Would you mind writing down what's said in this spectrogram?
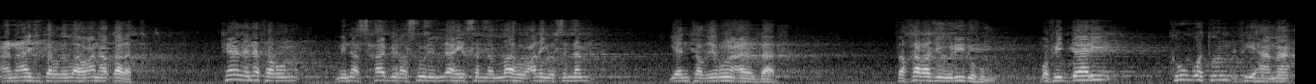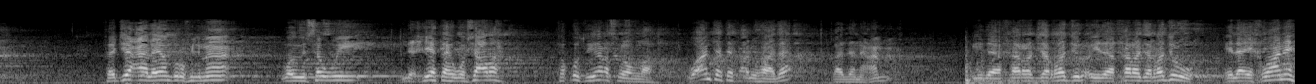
عن عائشة رضي الله عنها قالت كان نفر من أصحاب رسول الله صلى الله عليه وسلم ينتظرون على الباب فخرج يريدهم وفي الدار كوة فيها ماء فجعل ينظر في الماء ويسوي لحيته وشعره فقلت يا رسول الله وأنت تفعل هذا؟ قال نعم. إذا خرج الرجل إذا خرج الرجل إلى إخوانه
